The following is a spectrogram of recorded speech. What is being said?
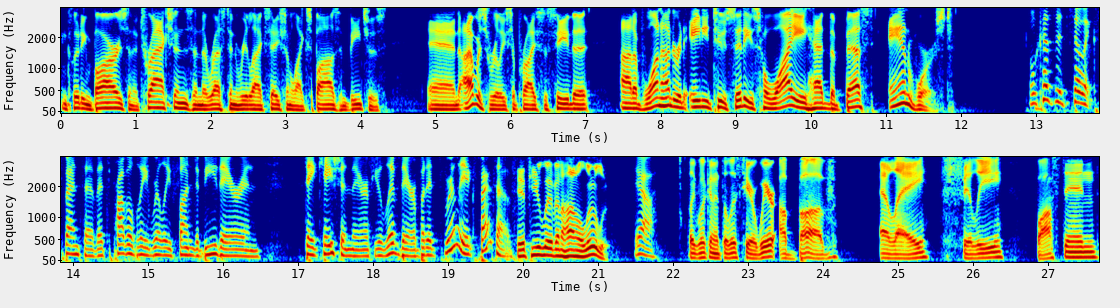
including bars and attractions, and the rest in relaxation, like spas and beaches. And I was really surprised to see that out of 182 cities, Hawaii had the best and worst. Well, because it's so expensive, it's probably really fun to be there and staycation there if you live there, but it's really expensive. If you live in Honolulu, yeah. Like looking at the list here, we're above L.A., Philly, Boston,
